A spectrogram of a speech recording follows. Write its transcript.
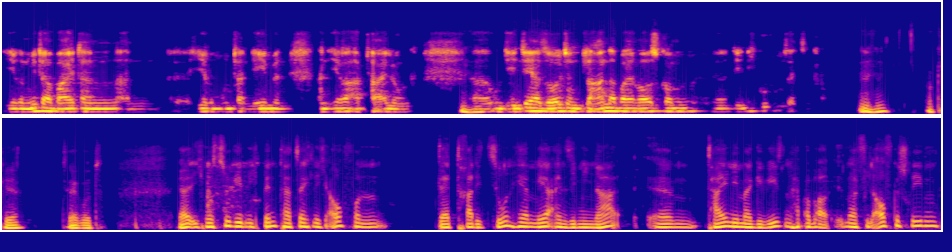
ihren Mitarbeitern, an äh, ihrem Unternehmen, an ihrer Abteilung. Mhm. Äh, und hinterher sollte ein Plan dabei rauskommen, äh, den ich gut umsetzen kann. Mhm. Okay, sehr gut. Ja, ich muss zugeben, ich bin tatsächlich auch von der Tradition her mehr ein Seminarteilnehmer ähm, gewesen, habe aber immer viel aufgeschrieben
